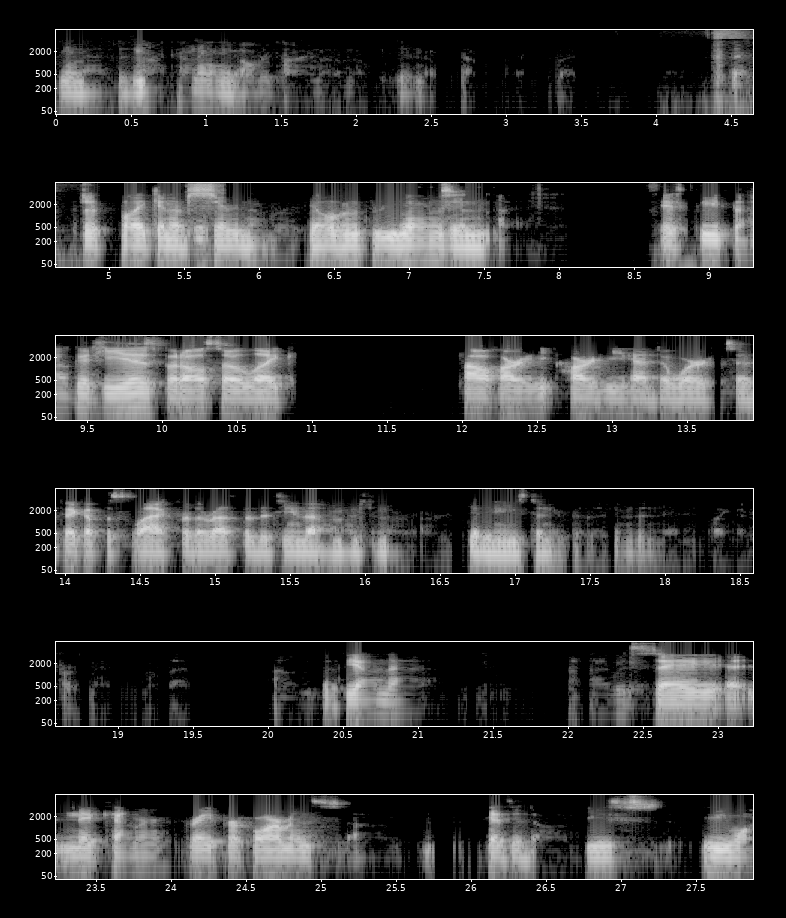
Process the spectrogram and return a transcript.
three matches, not counting any overtime. Just like an absurd number of kills in three games, and it's speaks to how good he is, but also like how hard he, hard he had to work to pick up the slack for the rest of the team that I mentioned, getting used to new positions and But beyond that, I would say uh, Nick Kemmer, great performance. Kid's a dog. He's he won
